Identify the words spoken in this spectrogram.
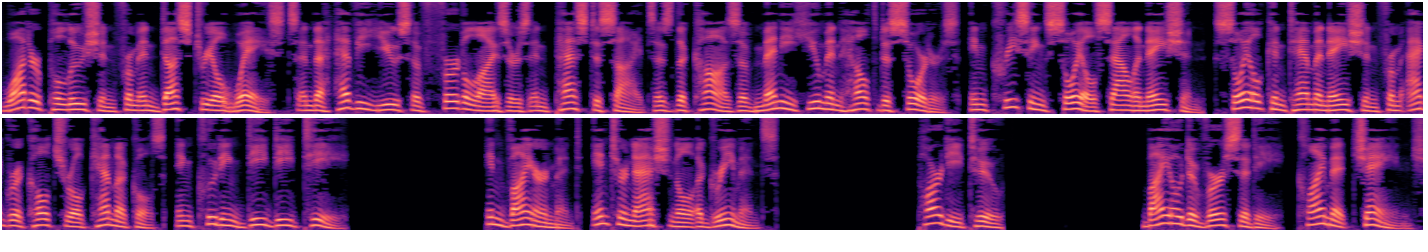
water pollution from industrial wastes, and the heavy use of fertilizers and pesticides is the cause of many human health disorders, increasing soil salination, soil contamination from agricultural chemicals, including DDT Environment, international agreements Party to Biodiversity, climate change,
